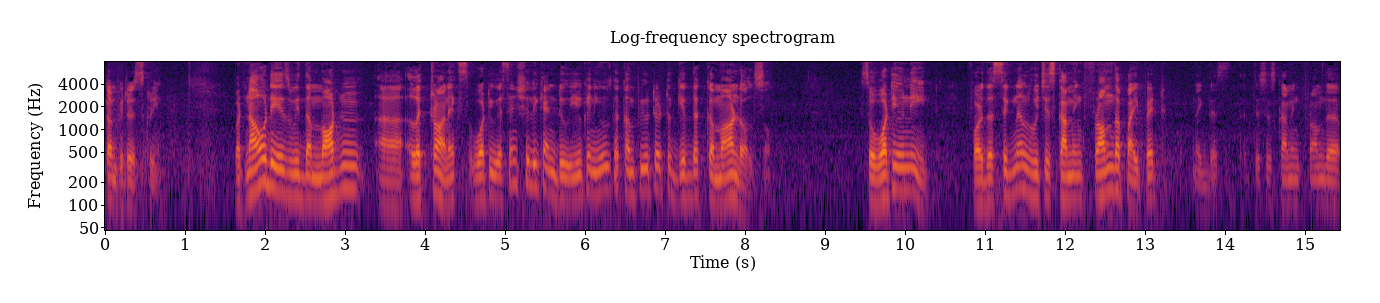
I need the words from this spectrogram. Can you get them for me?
computer screen. But nowadays with the modern uh, electronics, what you essentially can do, you can use the computer to give the command also. So, what you need for the signal which is coming from the pipette like this, this is coming from the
